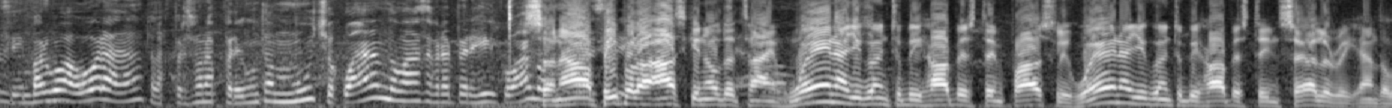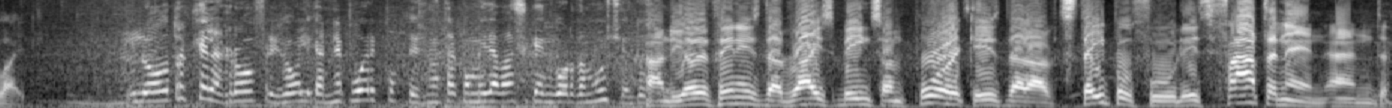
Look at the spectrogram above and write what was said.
Sin embargo ahora las personas preguntan mucho, ¿cuándo van a sembrar perejil? ¿Cuándo? So now people are asking all the time, when are you going to be harvesting parsley? When are you going to be harvesting celery and the like? Y lo otro es que el arroz, frijol y carne de puerco, que es nuestra comida básica, engorda mucho. Entonces, And the other thing is that rice, beans, and pork is that our staple food is fattening, and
